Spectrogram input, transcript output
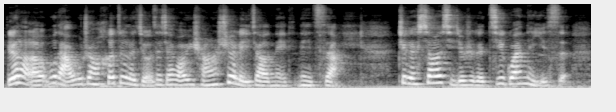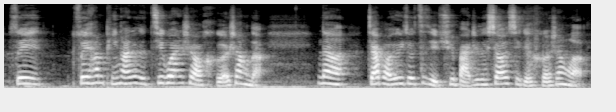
刘姥姥误打误撞喝醉了酒，在贾宝玉床上睡了一觉的那那次啊，这个消息就是个机关的意思，所以所以他们平常这个机关是要合上的，那贾宝玉就自己去把这个消息给合上了。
